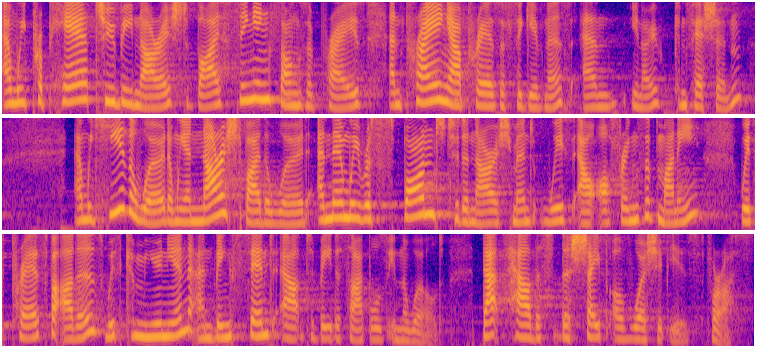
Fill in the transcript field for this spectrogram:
and we prepare to be nourished by singing songs of praise and praying our prayers of forgiveness and, you know, confession. And we hear the word and we are nourished by the word, and then we respond to the nourishment with our offerings of money, with prayers for others, with communion, and being sent out to be disciples in the world. That's how the, the shape of worship is for us.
